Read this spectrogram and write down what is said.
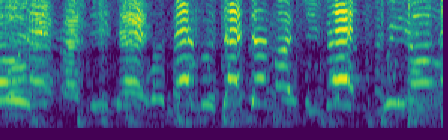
on est fatigués Mais vous êtes motivés Oui, on est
